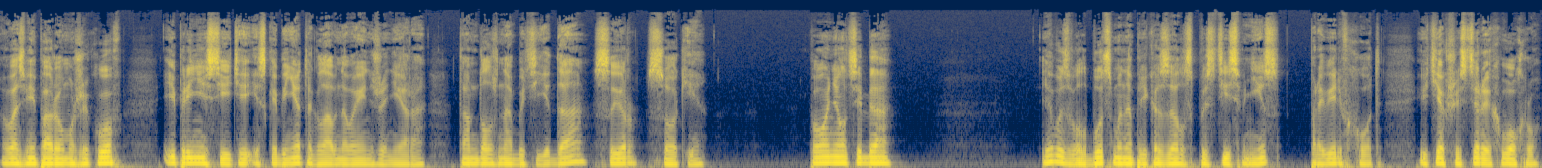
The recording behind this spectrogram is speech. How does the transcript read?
«Возьми пару мужиков и принесите из кабинета главного инженера. Там должна быть еда, сыр, соки». «Понял тебя». Я вызвал боцмана, приказал спустись вниз, проверь вход, и тех шестерых в охру,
